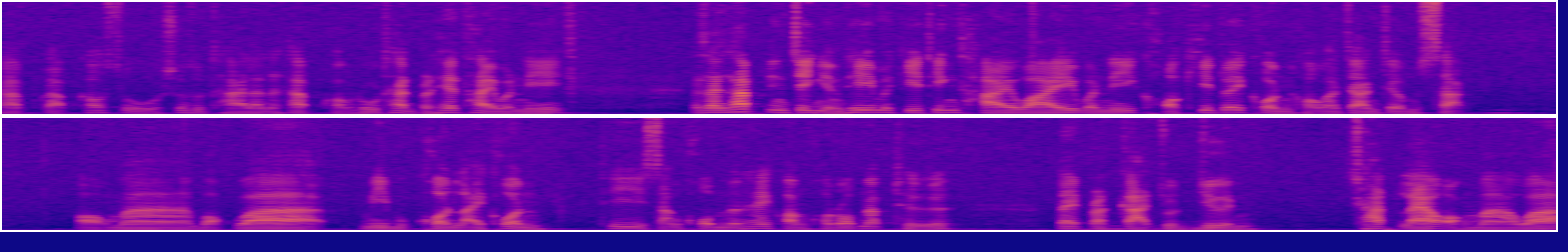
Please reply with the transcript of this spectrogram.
ครับกลับเข้าสู่ช่วงสุดท้ายแล้วนะครับของรู้ทันประเทศไทยวันนี้ อาจารย์ครับจริง ๆ อย่างที่เมื่อกี้ทิ้งท้ายไว้วันนี้ขอคิดด้วยคนของอาจารย์เจิมศักดิ์ออกมาบอกว่ามีบุคคลหลายคนที่สังคมนั้นให้ความเคารพนับถือ ได้ประกาศจุดยืนชัดแล้วออกมาว่า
